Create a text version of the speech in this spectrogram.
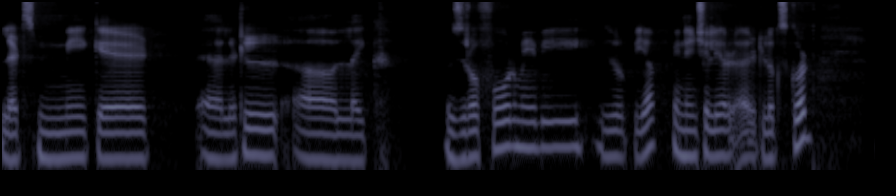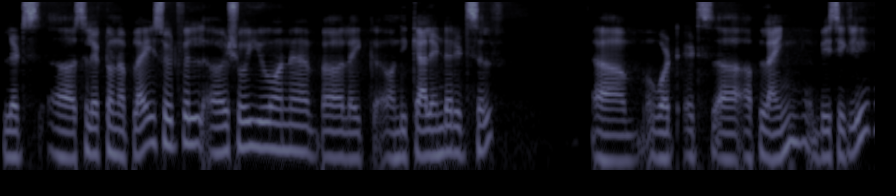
Let's make it a little uh, like 04 maybe. 0, yep financial year uh, it looks good. Let's select on apply. So it will show you on a like on the calendar itself what it's applying basically.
